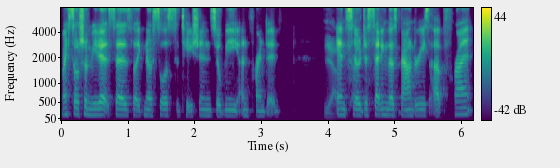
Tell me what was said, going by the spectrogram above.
my social media. It says like no solicitations, you'll be unfriended. yeah. And so just setting those boundaries up front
